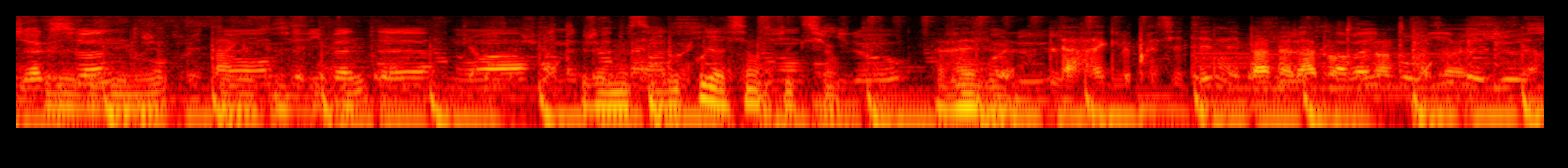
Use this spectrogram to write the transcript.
Jackson, jeux vidéo, 38 pas de ans, société. célibataire, noir, 1m80, J'aime aussi beaucoup la science-fiction. Rêveur. La règle précitée n'est pas valable entre 23h et J'ai 6h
